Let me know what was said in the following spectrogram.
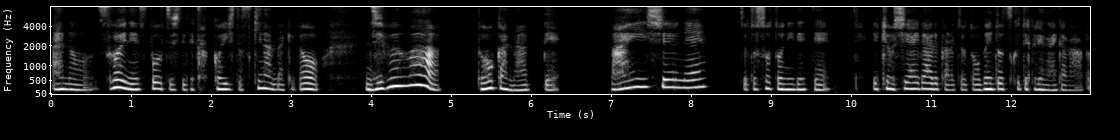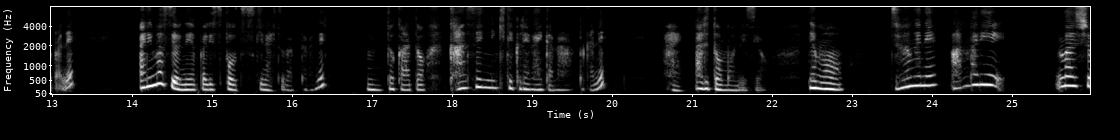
あのすごいねスポーツしててかっこいい人好きなんだけど自分はどうかなって毎週ねちょっと外に出てで今日試合があるからちょっとお弁当作ってくれないかなとかねありますよね。やっぱりスポーツ好きな人だったらね。うん、とかあと観戦に来てくれないかなとかね。はい。あると思うんですよ。でも自分がねあんまりまあ週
